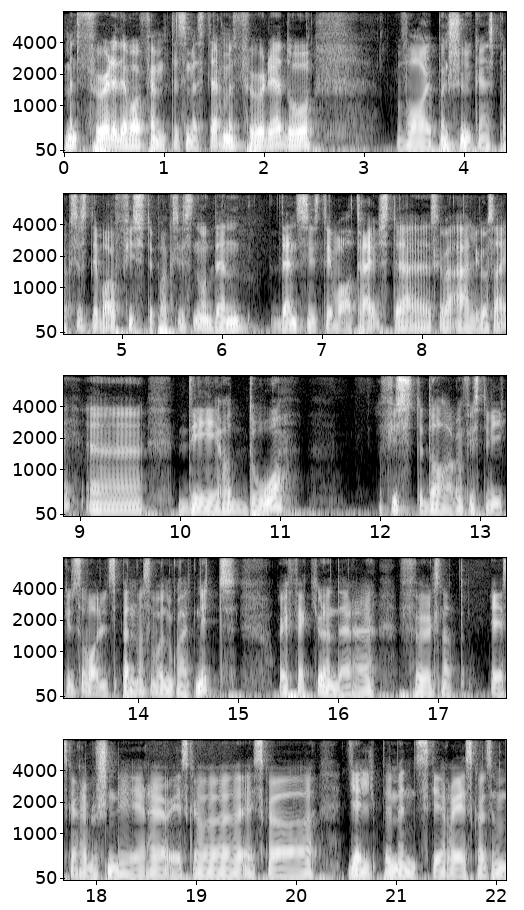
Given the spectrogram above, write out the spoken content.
Men før det, det var femte semester, men før det, da var jeg på en sykehjemspraksis. Det var jo første praksisen, og den, den syntes jeg var traust, det skal jeg være ærlig å si. Eh, der og da, første dagen, første uken, så var det litt spennende, så var det noe helt nytt. Og jeg fikk jo den der eh, følelsen at jeg skal revolusjonere, og jeg skal, jeg skal hjelpe mennesker, og jeg skal liksom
